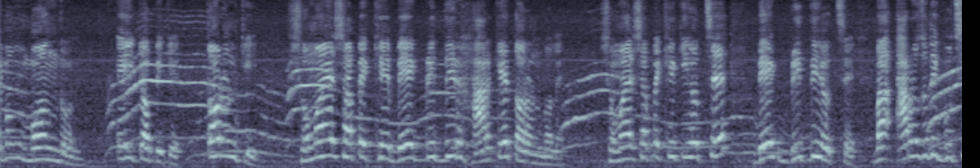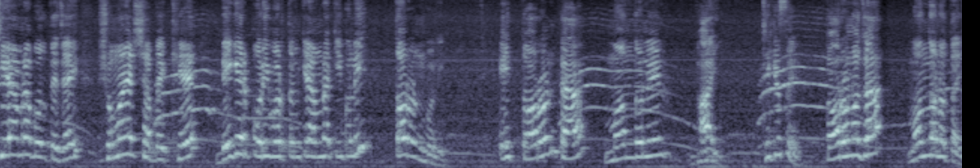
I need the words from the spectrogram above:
এবং মন্দন এই টপিকে ত্বরণ কি? সময়ের সাপেক্ষে বেগ বৃদ্ধির হারকে ত্বরণ বলে। সময়ের সাপেক্ষে কি হচ্ছে? বেগ বৃদ্ধি হচ্ছে। বা আরও যদি গুছিয়ে আমরা বলতে যাই, সময়ের সাপেক্ষে বেগের পরিবর্তনকে আমরা কি বলি? ত্বরণ বলি। এই তরণটা মন্দনের ভাই, ঠিক আছে? ত্বরণও যা মন্দনও তাই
